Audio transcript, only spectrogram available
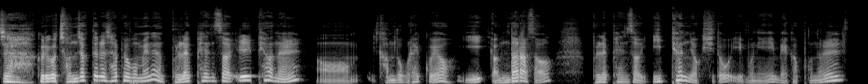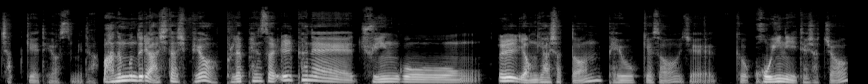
자 그리고 전작들을 살펴보면은 블랙팬서 1편을 어, 감독을 했고요. 이 연달아서 블랙팬서 2편 역시도 이분이 메가폰을 잡게 되었습니다. 많은 분들이 아시다시피요. 블랙팬서 1편의 주인공을 연기하셨던 배우께서 이제 그 고인이 되셨죠.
